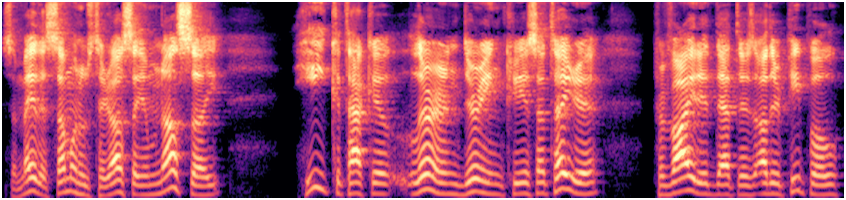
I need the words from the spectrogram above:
So maybe someone who's Terasa Yum Nasai, he could learn during Kriyas HaTorah, provided that there's other people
